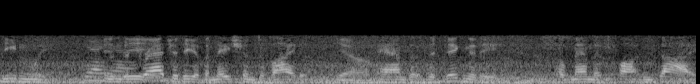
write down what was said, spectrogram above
deeply Yeah, In yeah. the Indeed. tragedy of a nation divided Yeah. and the, the dignity of men that fought and died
